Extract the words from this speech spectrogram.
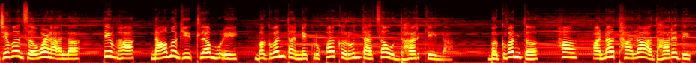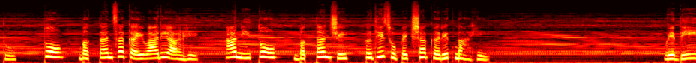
जेव्हा जवळ आला तेव्हा नाम घेतल्यामुळे भगवंताने कृपा करून त्याचा उद्धार केला. भगवंत हा अनाथाला आधार देतो. तो भक्तांचा कैवारी आहे आणि तो भक्तांची कधीच उपेक्षा करीत नाही. विधी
